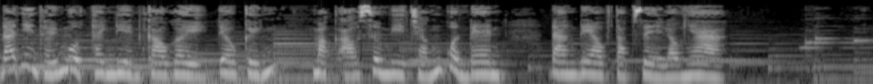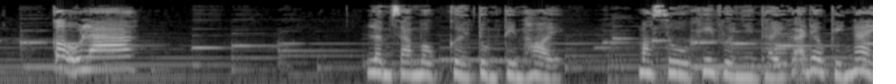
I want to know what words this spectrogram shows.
đã nhìn thấy một thanh niên cao gầy, đeo kính, mặc áo sơ mi trắng quần đen, đang đeo tạp dề lau nhà. Cậu là... Lâm Gia Mộc cười tủm tìm hỏi. Mặc dù khi vừa nhìn thấy gã đeo kính này,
